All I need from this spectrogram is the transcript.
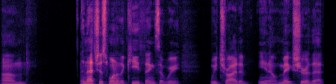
Um, and that's just one of the key things that we we try to you know make sure that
